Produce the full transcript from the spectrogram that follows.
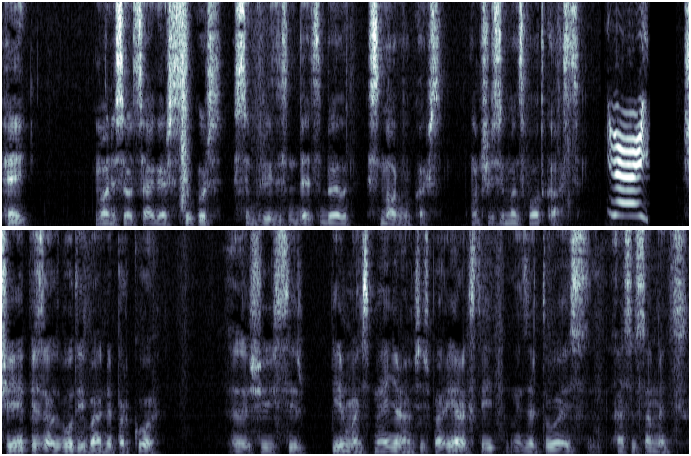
Hei, mani sauc Aigars Cukurs, 130 decibeli, smagvakars, un šis ir mans podkāsts. Šī epizode būtībā ir ne par ko. E, Šis ir pirmais mēģinājums vispār ierakstīt, līdz ar to es esmu sametis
